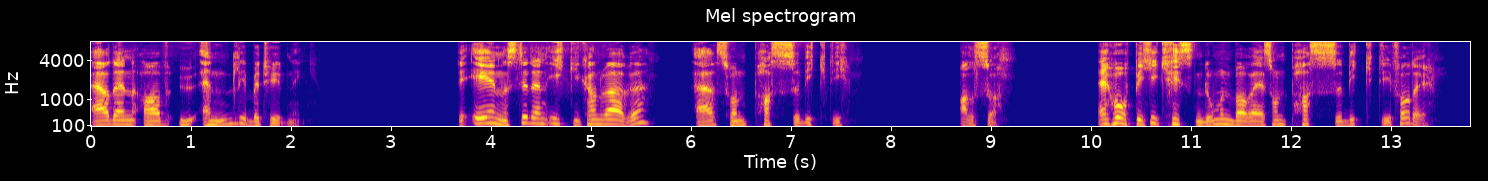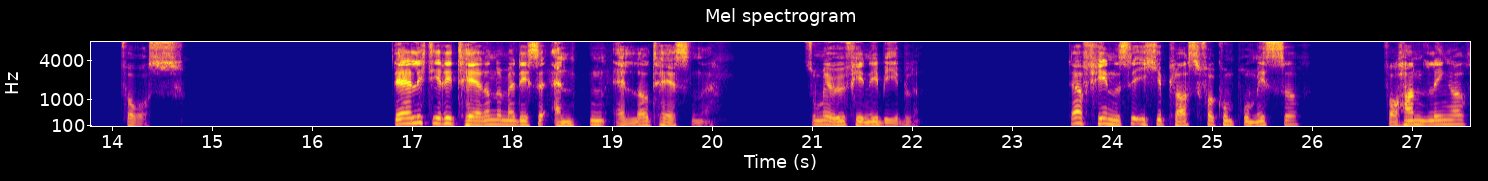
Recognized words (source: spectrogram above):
er den av uendelig betydning. Det eneste den ikke kan være, er sånn passe viktig. Altså, jeg håper ikke kristendommen bare er sånn passe viktig for det, for oss. Det er litt irriterende med disse enten–eller-tesene, som vi også finner i Bibelen. Der finnes det ikke plass for kompromisser, forhandlinger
